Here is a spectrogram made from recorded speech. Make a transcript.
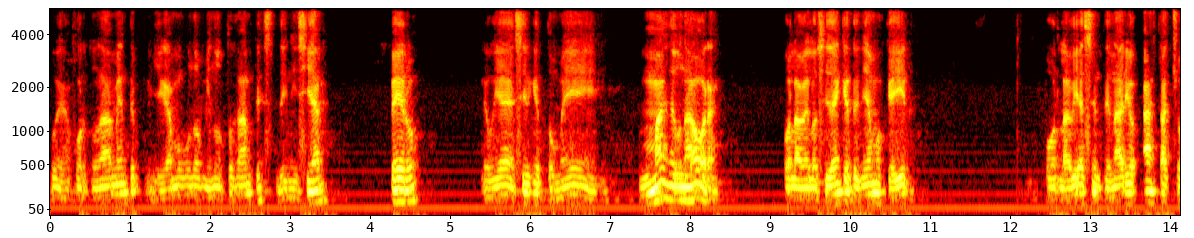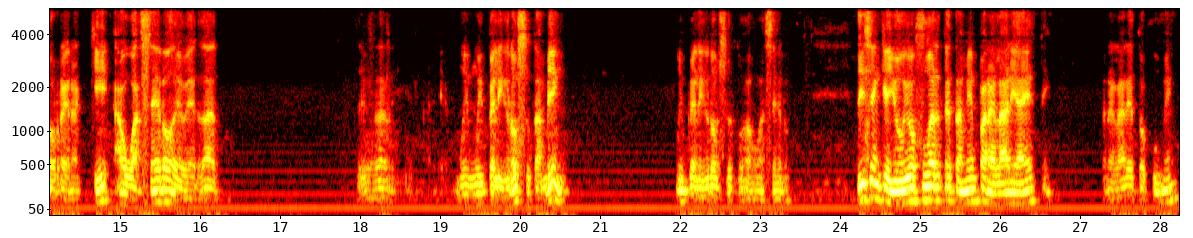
pues afortunadamente pues, llegamos unos minutos antes de iniciar, pero le voy a decir que tomé más de una hora por la velocidad en que teníamos que ir por la vía Centenario hasta Chorrera. Qué aguacero de verdad. De verdad, muy, muy peligroso también. Muy peligroso estos aguaceros. Dicen que llovió fuerte también para el área este, para el área Tocumen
